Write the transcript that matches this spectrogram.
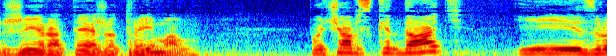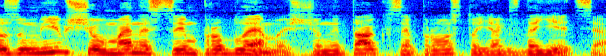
жира теж отримав. Почав скидати і зрозумів, що в мене з цим проблеми, що не так все просто, як здається.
